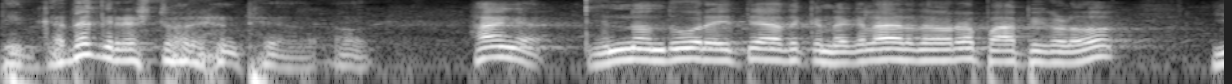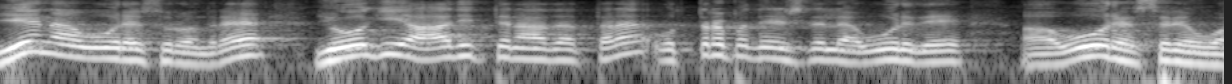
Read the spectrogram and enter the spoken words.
ದಿಗ್ಗದಗ್ ಗದಗ್ ರೆಸ್ಟೋರೆಂಟ್ ಹೌದು. ಹಂಗೆ, ಇನ್ನೊಂದು ಊರು ಐತೆ, ಅದಕ್ಕೆ ನಗಲಾರದವರ ಪಾಪಿಗಳು. ಏನು ಆ ಊರ ಹೆಸರು ಅಂದರೆ, ಯೋಗಿ ಆದಿತ್ಯನಾಥ ಥರ ಉತ್ತರ ಪ್ರದೇಶದಲ್ಲಿ ಆ ಊರಿದೆ. ಆ ಊರ ಹೆಸರು ಯವ್ವ?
